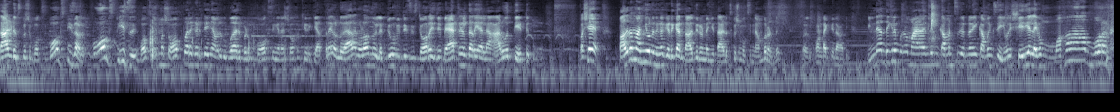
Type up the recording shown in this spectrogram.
താഴെ ഡിസ്ക്രിപ്ഷൻ ബോക്സ് ബോക്സ് പീസ് ആണ്. ബോക്സ് പീസ് ബോക്സ് ചുമ്മാ ഷോപ്പ് വരെ എടുത്തു കഴിഞ്ഞാൽ അവർക്ക് ഉപകാരപ്പെടും. ബോക്സ് ഇങ്ങനെ ഷോക്കി വെക്കുക അത്രേ ഉള്ളൂ. വേറെ ഗുണമൊന്നുമില്ല. Two fifty six storage battery അറിയാല്ല. അറുപത്തി എട്ട് പക്ഷേ പതിനൊന്ന് അഞ്ഞൂറ് നിങ്ങൾക്ക് എടുക്കാൻ താല്പര്യമുണ്ടെങ്കിൽ താഴെ ഡിസ്ക്രിപ്ഷൻ ബോക്സിൽ നമ്പർ ഉണ്ട്. കോൺടാക്ട് ചെയ്താൽ മതി. പിന്നെ എന്തെങ്കിലും എന്തെങ്കിലും കമന്റ്സ് കിട്ടണമെങ്കിൽ കമന്റ്സ് ചെയ്യും. ശരിയല്ല. ഇവ മഹാബോറാണ്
